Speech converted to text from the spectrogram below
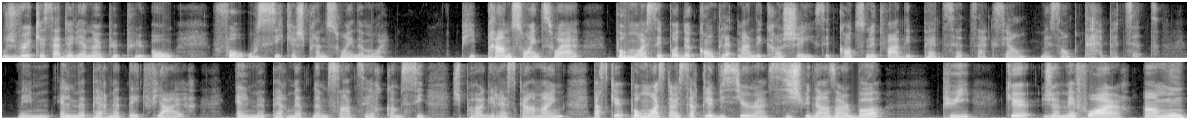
où je veux que ça devienne un peu plus haut, il faut aussi que je prenne soin de moi. Puis prendre soin de soi, pour moi, c'est pas de complètement décrocher, c'est de continuer de faire des petites actions, mais elles sont très petites. Mais elles me permettent d'être fière, elles me permettent de me sentir comme si je progresse quand même. Parce que pour moi, c'est un cercle vicieux. Hein. Si je suis dans un bas, puis que je m'effoire en mou,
